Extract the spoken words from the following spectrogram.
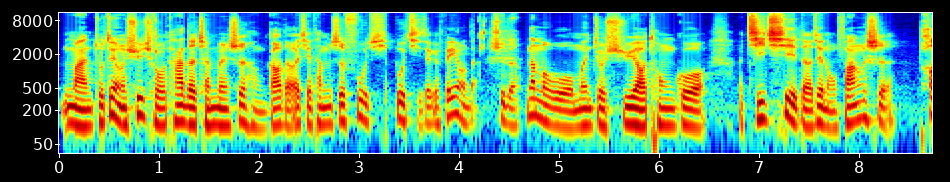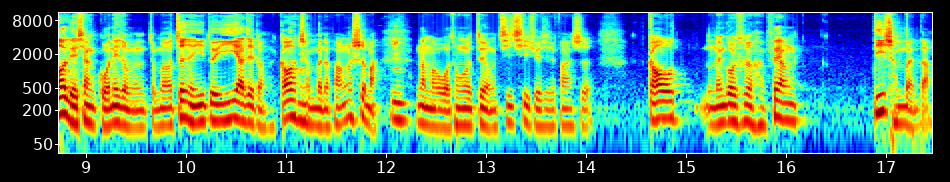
满足这种需求，它的成本是很高的，而且他们是付起不起这个费用的。是的，那么我们就需要通过呃机器的这种方式，抛离像国内这种怎么真人一对一啊这种高成本的方式嘛。嗯。那么我通过这种机器学习的方式，高能够是很非常低成本的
